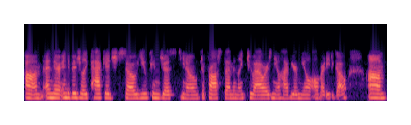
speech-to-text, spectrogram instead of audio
Um, and they're individually packaged so you can just you know defrost them in like two hours and you'll have your meal all ready to go um,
